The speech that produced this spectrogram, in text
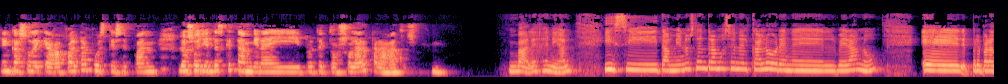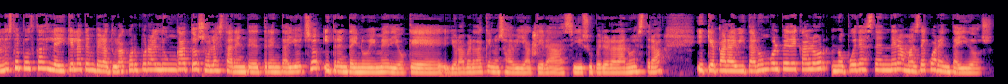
en caso de que haga falta, pues que sepan los oyentes que también hay protector solar para gatos. Vale, genial. Y si también nos centramos en el calor en el verano, eh, preparando este podcast leí que la temperatura corporal de un gato suele estar entre 38 y 39 y medio, que yo la verdad que no sabía que era así superior a la nuestra, y que para evitar un golpe de calor no puede ascender a más de 42.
